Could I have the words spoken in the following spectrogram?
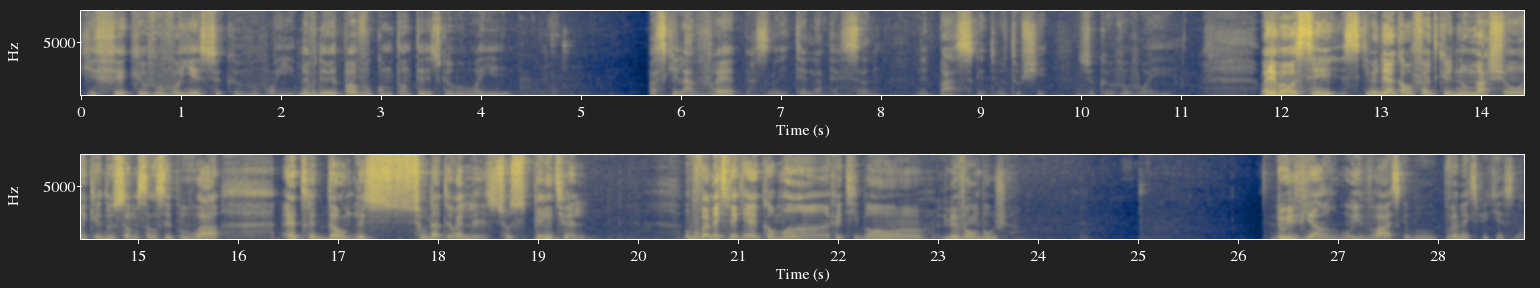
qui fait que vous voyez ce que vous voyez. Mais vous ne devez pas vous contenter de ce que vous voyez. Parce que la vraie personnalité de la personne n'est pas ce que vous touchez, ce que vous voyez. Voyez-vous, c'est ce qui veut dire qu'en fait, que nous marchons et que nous sommes censés pouvoir être dans les surnaturels, les choses spirituelles. Vous pouvez m'expliquer comment, effectivement, le vent bouge? D'où il vient, où il va Est-ce que vous pouvez m'expliquer cela?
